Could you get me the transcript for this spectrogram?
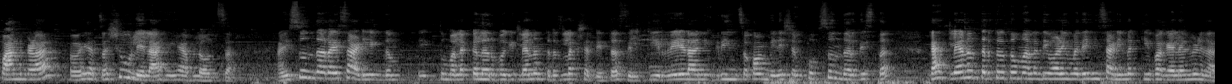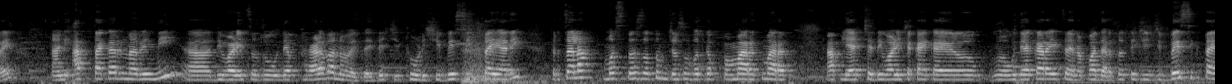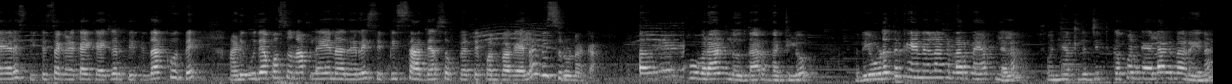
पानगळा ह्याचा शिवलेला आहे ह्या ब्लाऊजचा आणि सुंदर आहे साडी एकदम. एक तुम्हाला कलर बघितल्यानंतरच लक्षात येत असेल की रेड आणि ग्रीनचं कॉम्बिनेशन खूप सुंदर दिसतं. घातल्यानंतर तर तुम्हाला दिवाळीमध्ये ही साडी नक्की बघायला मिळणार आहे. आणि आत्ता करणार आहे मी दिवाळीचा जो उद्या फराळ बनवायचा आहे त्याची थोडीशी बेसिक तयारी. तर चला मस्त असं तुमच्यासोबत गप्पा मारत मारत आपली आजच्या दिवाळीच्या काय काय उद्या करायचं आहे ना पदार्थ त्याची जी बेसिक तयारी असते ते सगळं काय काय करते ते दाखवते. आणि उद्यापासून आपल्या येणाऱ्या रेसिपी साध्या सोप्या ते पण बघायला विसरू नका. खोबरं आणलं होतं अर्धा किलो. तर एवढं तर काही नाही लागणार नाही आपल्याला पण ह्यातलं जितकं पण काय लागणार आहे ना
